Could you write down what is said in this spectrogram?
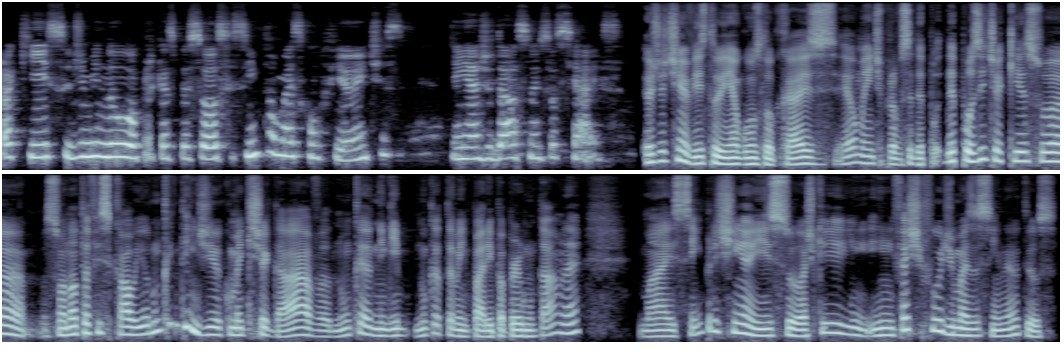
para que isso diminua, para que as pessoas se sintam mais confiantes em ajudar ações sociais. Eu já tinha visto em alguns locais, realmente, para você depo deposite aqui a sua, a sua nota fiscal. E eu nunca entendia como é que chegava, nunca ninguém, nunca também parei para perguntar, né? Mas sempre tinha isso, acho que em fast food, mais assim, né, Matheus?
